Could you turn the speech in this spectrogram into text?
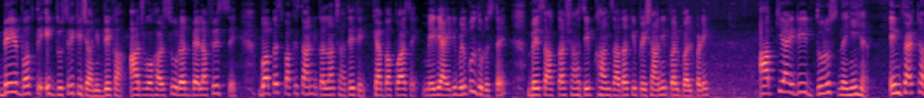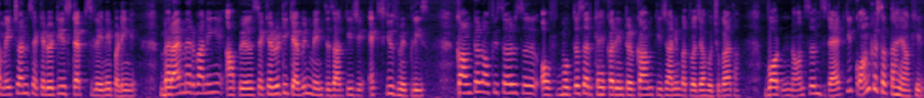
बे वक्त एक दूसरे की जानब देखा। आज वो हर सूरत बेलाफिस से वापस पाकिस्तान निकलना चाहते थे। क्या बकवास है? मेरी आईडी बिल्कुल दुरुस्त है। बेसाख्ता शाहजीब खानजादा की पेशानी पर बल पड़े। आपकी आईडी दुरुस्त नहीं है। इनफैक्ट हमें चंद सिक्योरिटी स्टेप्स लेने पड़ेंगे। बरए मेहरबानी, आप सिक्योरिटी कैबिन में इंतज़ार कीजिए। Excuse me please counter officers of मुख्तसर कहकर इंटरकाम की जानी बतवजा हो चुका था। वॉट नॉनसेंस डैड कि कौन कर सकता है आखिर?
